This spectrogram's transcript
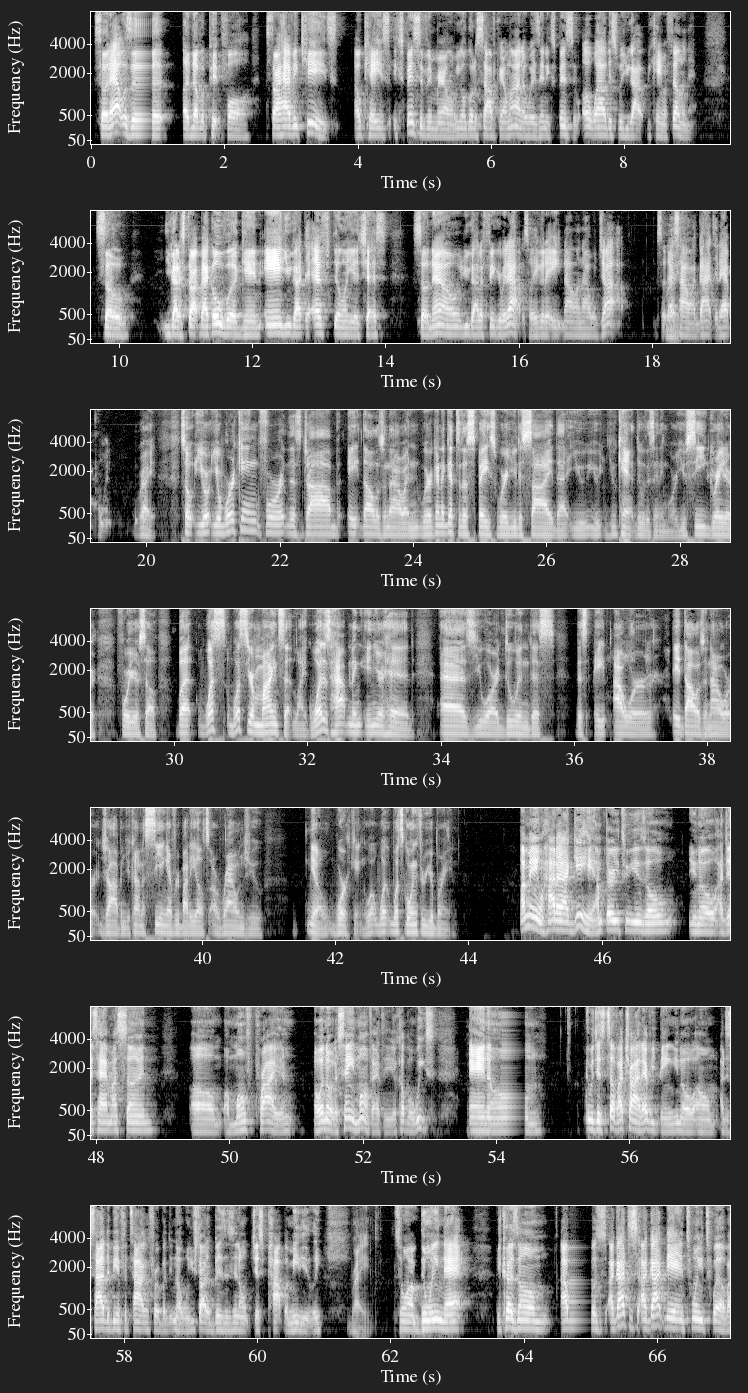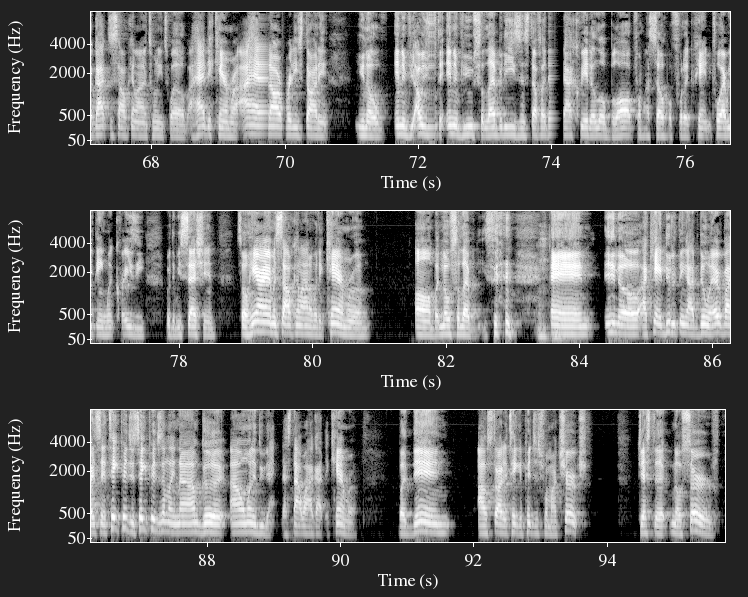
So that was a another pitfall. Start having kids. Okay, it's expensive in Maryland. We're gonna go to South Carolina where it's inexpensive. Oh wow, this is where you got became a felon at. So you got to start back over again, and you got the F still on your chest. So now you got to figure it out. So he got an eight dollar an hour job. So that's Right. how I got to that point. Right. So you're you're working for this job, eight dollars an hour, and we're gonna get to the space where you decide that you you you can't do this anymore. You see greater for yourself. But what's what's your mindset like? What is happening in your head as you are doing this this eight hour eight dollars an hour job and you're kind of seeing everybody else around you, you know, working? What what what's going through your brain? I mean, how did I get here? I'm 32 years old. You know, I just had my son um, a month prior. Oh no, the same month actually, a couple of weeks, and um, it was just tough. I tried everything. You know, um, I decided to be a photographer, but you know, when you start a business, it don't just pop immediately. Right. So I'm doing that because um I was I got this I got there in 2012. I got to South Carolina in 2012. I had the camera. I had already started, you know, interview. I was used to interview celebrities and stuff like that. I created a little blog for myself before the before everything went crazy with the recession. So here I am in South Carolina with a camera, um, but no celebrities. and you know, I can't do the thing I'm doing. Everybody's saying, take pictures, take pictures. I'm like, nah, I'm good. I don't want to do that. That's not why I got the camera. But then I started taking pictures for my church just to, you know, serve.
